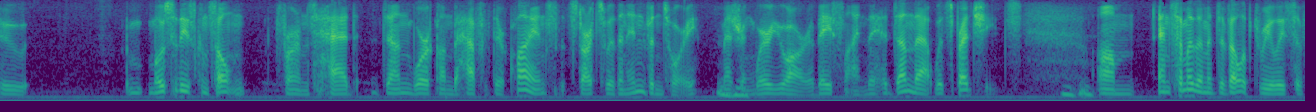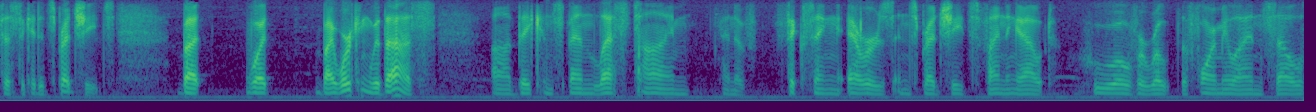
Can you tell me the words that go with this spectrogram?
to. Most of these consultant firms had done work on behalf of their clients that starts with an inventory, measuring where you are, a baseline. They had done that with spreadsheets. Um, and some of them have developed really sophisticated spreadsheets. But what by working with us, uh, they can spend less time kind of fixing errors in spreadsheets, finding out who overwrote the formula in cell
